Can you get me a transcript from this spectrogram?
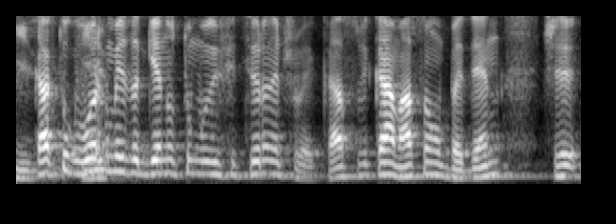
И- Както говорихме и за генното модифициране, човек. Аз ви казвам, аз съм убеден, че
